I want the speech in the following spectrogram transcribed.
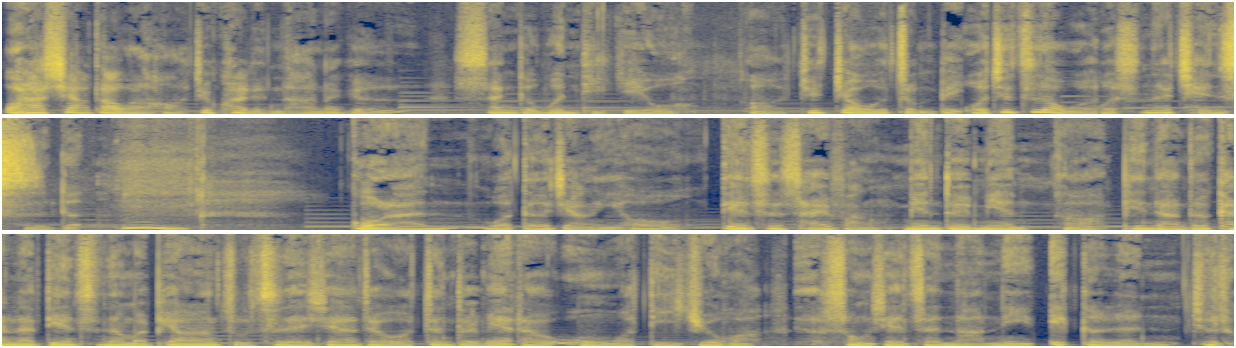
哇，他吓到了哈，就快点拿那个三个问题给我，啊，就叫我准备，我就知道我我是那前十个，嗯。果然，我得奖以后，电视采访面对面啊，平常都看到电视那么漂亮主持人，现在在我正对面，他问我第一句话：“宋先生啊，你一个人就是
